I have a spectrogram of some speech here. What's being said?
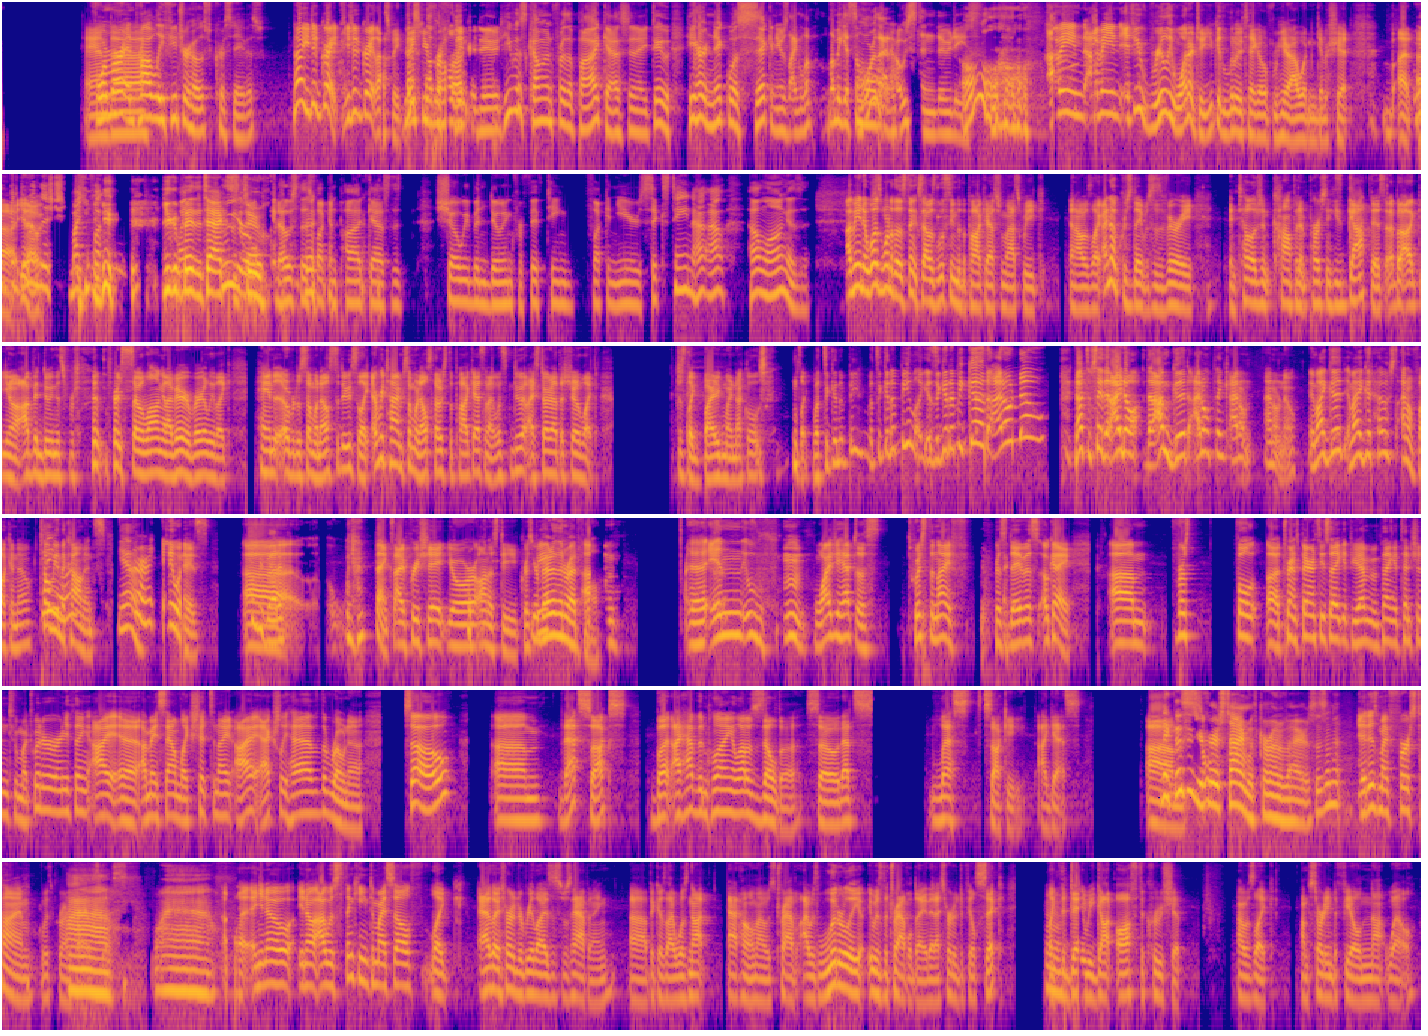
And, Former and uh, probably future host Chris Davis. No, you did great. You did great last week. Thank This you for holding. motherfucker, dude. He was coming for the podcast today too. He heard Nick was sick, and he was like, "Let, let me get some more of that Oh. hosting duties." Oh. I mean, I mean, if you really wanted to, you could literally take over from here. I wouldn't give a shit. But uh, you know, this. My fucking you can my pay the taxes two-year-old too. could host this fucking podcast. This show we've been doing for fifteen fucking years. Sixteen? How how how long is it? I mean, it was one of those things. I was listening to the podcast from last week, and I was like, I know Chris Davis is a very intelligent, competent person. He's got this. But I, you know, I've been doing this for for so long, and I very rarely like hand it over to someone else to do. So like every time someone else hosts the podcast and I listen to it, I start out the show like just like biting my knuckles. It's like, what's it gonna be? What's it gonna be like? Is it gonna be good? I don't know. Not to say that I know that I'm good. I don't think I don't. I don't know. Am I good? Am I a good host? I don't fucking know. Tell Yeah, me in the are. comments. Yeah. All right. Anyways, Could be better. uh, thanks. I appreciate your honesty, Crispy. You're better than Redfall. Um, uh, in ooh, mm, why'd you have to s- twist the knife, Chris Davis? Okay. Um, first, full uh, transparency sake, if you haven't been paying attention to my Twitter or anything, I uh, I may sound like shit tonight. I actually have the Rona, so um, that sucks. But I have been playing a lot of Zelda, so that's less sucky, I guess. Nick, this Um, is your so- first time with coronavirus, isn't it? It is my first time with coronavirus. Wow. yes. Wow. Uh, and you know, you know, I was thinking to myself, like, as I started to realize this was happening, uh, because I was not at home. I was travel. I was literally. It was the travel day that I started to feel sick. Like Mm. the day we got off the cruise ship, I was like, I'm starting to feel not well.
